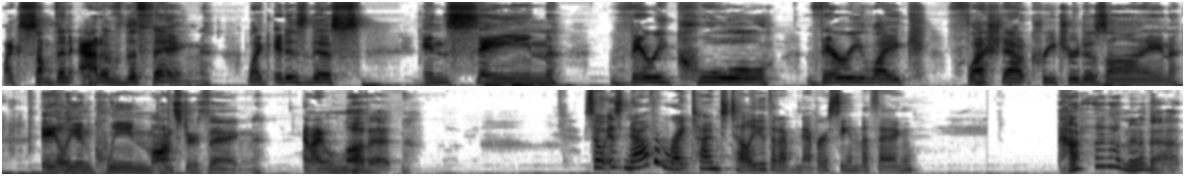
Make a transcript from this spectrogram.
like something out of the thing like it is this insane very cool very like fleshed out creature design alien queen monster thing and i love it So is now the right time to tell you that I've never seen the thing? How did I not know that?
